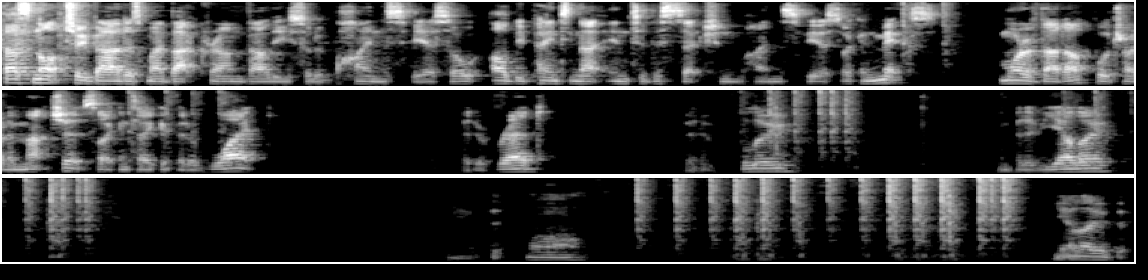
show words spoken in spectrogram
that's not too bad as my background value sort of behind the sphere. So I'll be painting that into this section behind the sphere. So I can mix more of that up or try to match it. So I can take a bit of white, a bit of red, a bit of blue, a bit of yellow, a bit more yellow, a bit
